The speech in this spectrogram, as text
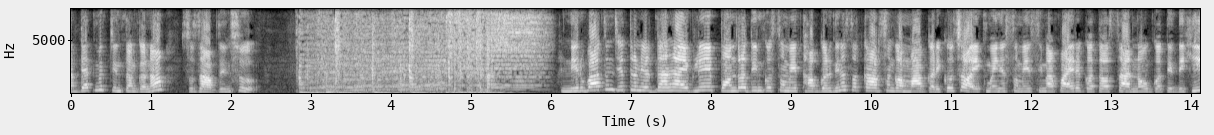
आध्यात्मिक चिन्तन गर्न सुझाव दिन्छु। निर्वाचन क्षेत्र निर्धारण आयोगले पन्ध्र दिनको समय थप गरिदिन सरकारसँग माग गरेको छ। एक महिना समय सीमा पाएर गत असार नौ गतेदेखि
